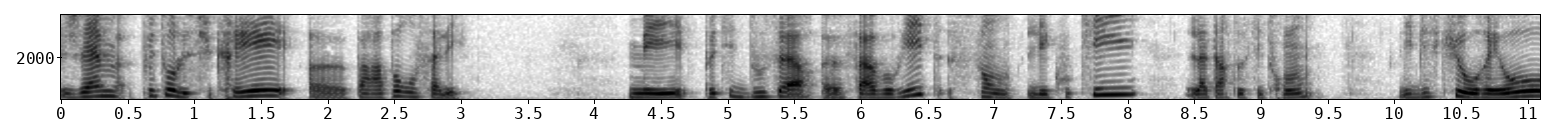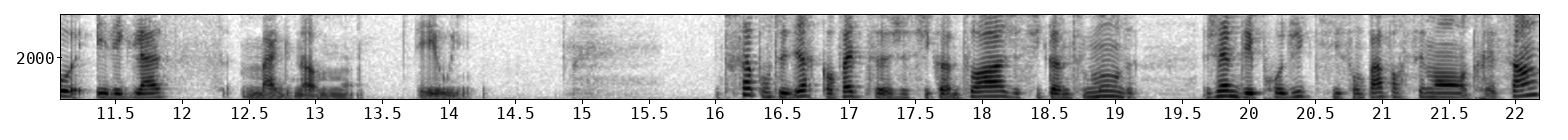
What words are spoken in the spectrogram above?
J'aime plutôt le sucré euh, par rapport au salé. Mes petites douceurs euh, favorites sont les cookies, la tarte au citron, les biscuits Oreo et les glaces Magnum. Et oui. Tout ça pour te dire qu'en fait, je suis comme toi, je suis comme tout le monde. J'aime des produits qui ne sont pas forcément très sains,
